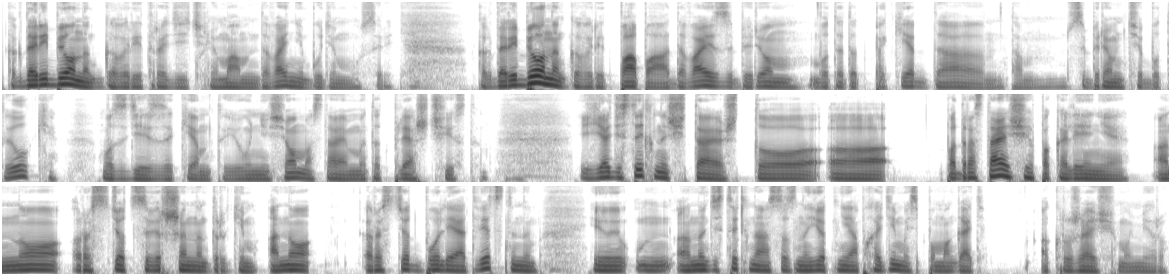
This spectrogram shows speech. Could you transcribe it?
Когда ребенок говорит родителю, мам, давай не будем мусорить. Когда ребенок говорит, папа, а давай заберем вот этот пакет, да, там, соберем те бутылки вот здесь за кем-то и унесем, оставим этот пляж чистым. И я действительно считаю, что э, подрастающее поколение, оно растет совершенно другим. Оно растет более ответственным, и оно действительно осознает необходимость помогать окружающему миру.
